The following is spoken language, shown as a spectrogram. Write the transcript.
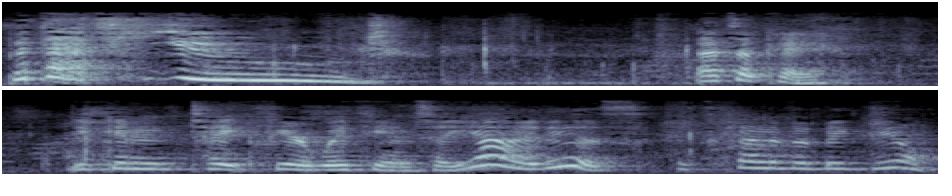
But that's huge. That's okay. You can take fear with you and say, yeah, it is. It's kind of a big deal.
